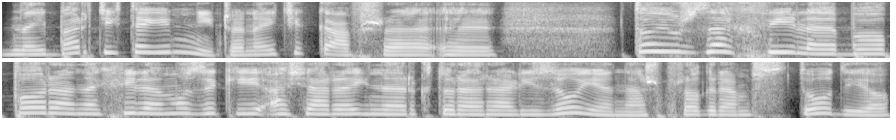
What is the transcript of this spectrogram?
najbardziej tajemnicze, najciekawsze. To już za chwilę, bo pora na chwilę muzyki Asia Reiner, która realizuje nasz program w studio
